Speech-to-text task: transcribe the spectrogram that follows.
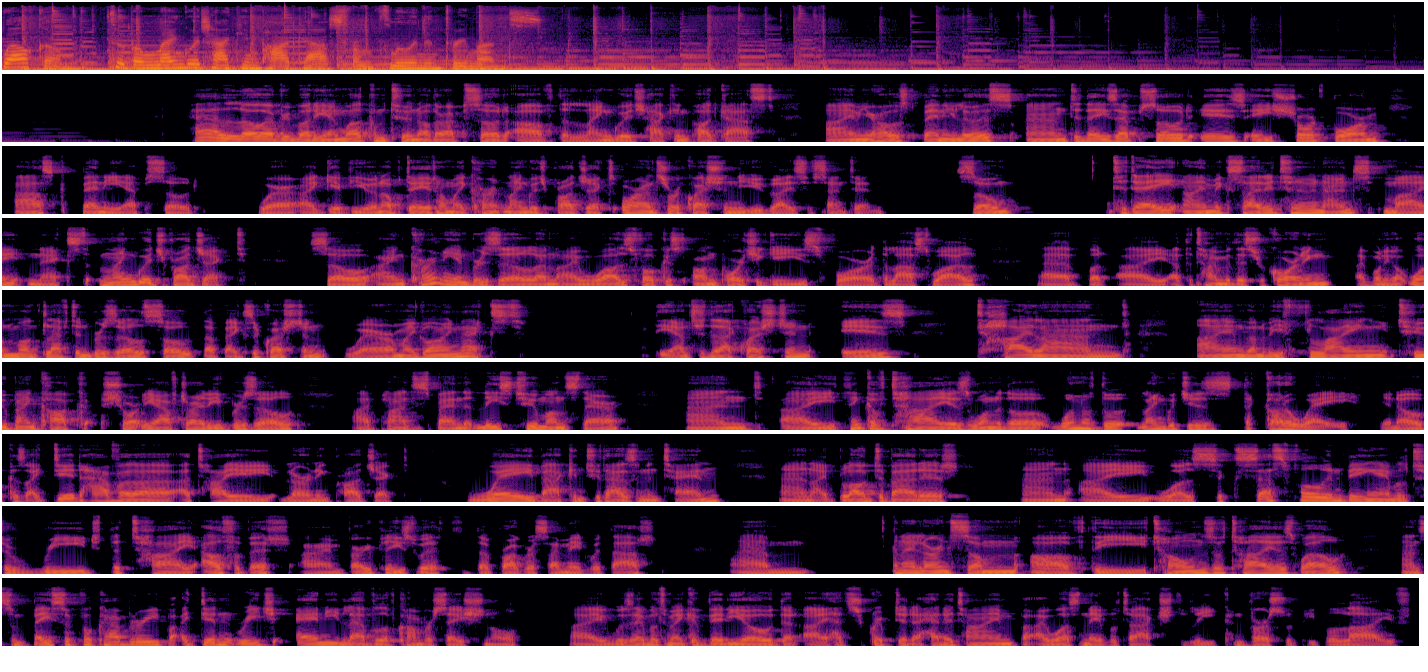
Welcome to the Language Hacking Podcast from Fluent in Three Months. Hello, everybody, and welcome to another episode of the Language Hacking Podcast. I am your host, Benny Lewis, and today's episode is a short form Ask Benny episode where I give you an update on my current language project or answer a question that you guys have sent in. So, Today, I'm excited to announce my next language project. So, I'm currently in Brazil and I was focused on Portuguese for the last while. Uh, but I, at the time of this recording, I've only got one month left in Brazil. So, that begs the question where am I going next? The answer to that question is Thailand. I am going to be flying to Bangkok shortly after I leave Brazil. I plan to spend at least two months there and I think of Thai as one of the one of the languages that got away, you know, because I did have a, a Thai learning project way back in 2010, and I blogged about it, and I was successful in being able to read the Thai alphabet. I'm very pleased with the progress I made with that. Um, and I learned some of the tones of Thai as well and some basic vocabulary, but I didn't reach any level of conversational. I was able to make a video that I had scripted ahead of time, but I wasn't able to actually converse with people live.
